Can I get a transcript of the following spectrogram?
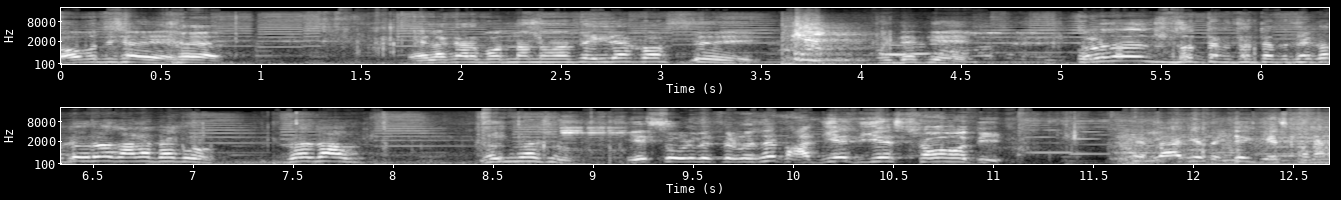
সভাপতি সাহেব হ্যাঁ। এলাকার বদনাম তোমার এইটা করছে। ওই দেখে চলো চলো ধরতে ধরতে দেখো তো ওরা কারা থাকো যা যাও। ধরে নিয়ে আসো এ চড়বে চড়বে ভাজিয়ে দিয়ে সভাপতি। খেলা আগে বেঁচে গেছে না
